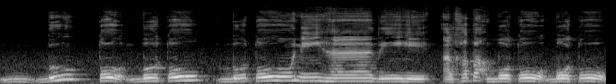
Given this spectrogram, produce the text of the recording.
بطو بطو بطون هذه الخطأ بطو بطو.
